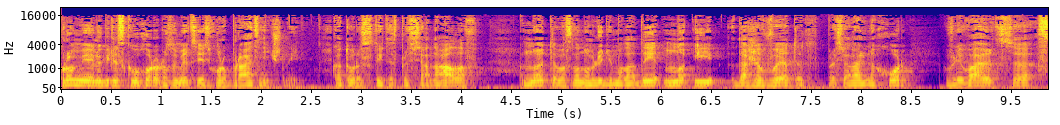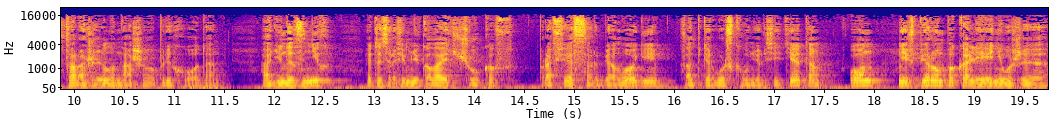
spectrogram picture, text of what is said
Кроме любительского хора, разумеется, есть хор праздничный, который состоит из профессионалов, но это в основном люди молодые, но и даже в этот профессиональный хор вливаются старожилы нашего прихода. Один из них – это Серафим Николаевич Чуков, профессор биологии Санкт-Петербургского университета. Он не в первом поколении уже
